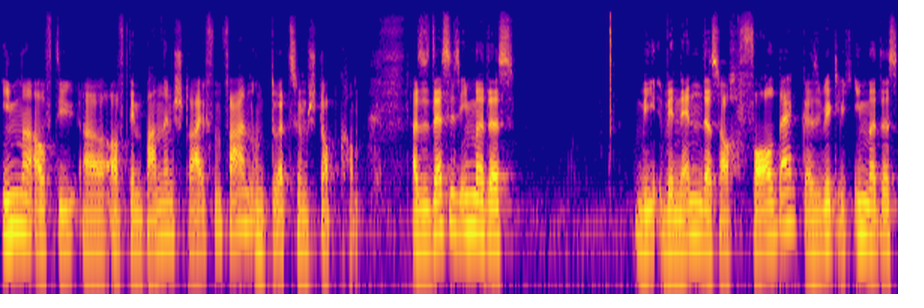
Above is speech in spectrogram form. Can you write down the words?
immer auf, die, äh, auf den Bannenstreifen fahren und dort zum Stopp kommen. Also das ist immer das, wir, nennen das auch Fallback, also wirklich immer das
